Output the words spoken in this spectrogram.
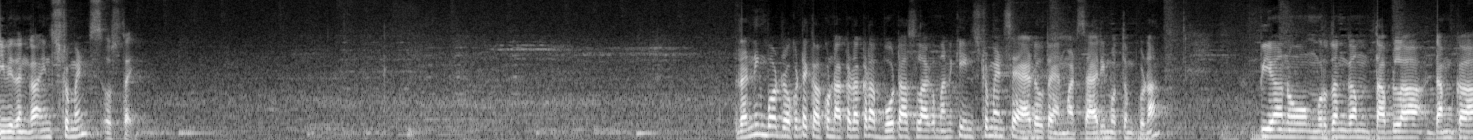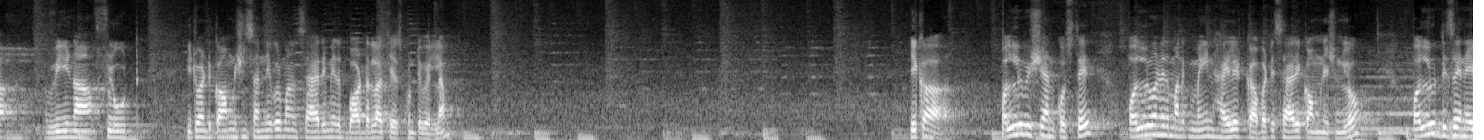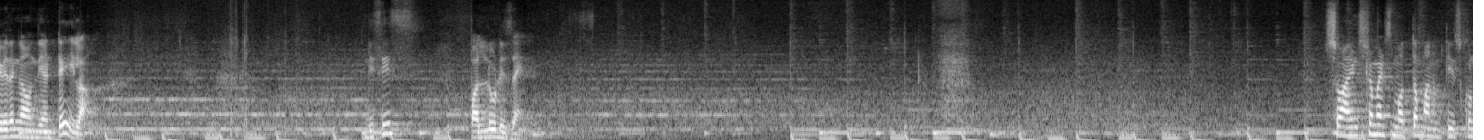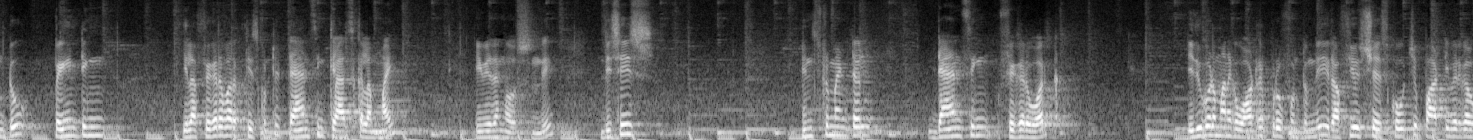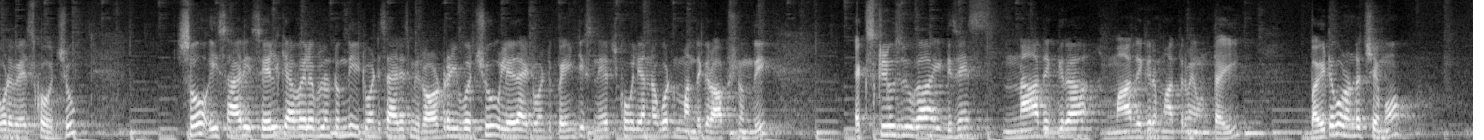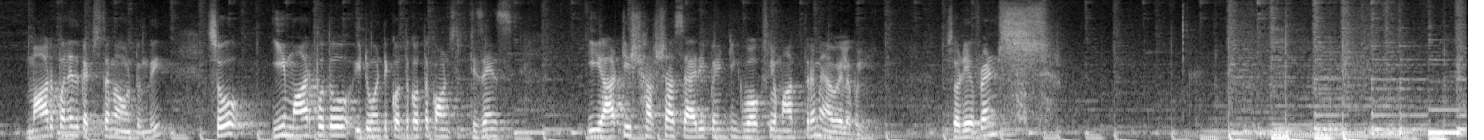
ఈ విధంగా ఇన్స్ట్రుమెంట్స్ వస్తాయి. రన్నింగ్ బార్డర్ ఒకటే కాకుండా అక్కడక్కడ బోటాస్ లాగా మనకి ఇన్స్ట్రుమెంట్స్ యాడ్ అవుతాయి అన్నమాట శారీ మొత్తం కూడా. పియానో మృదంగం తబలా డమ్కా వీణ ఫ్లూట్ ఇటువంటి కాంబినేషన్స్ అన్నీ కూడా మనం శారీ మీద బార్డర్లా చేసుకుంటూ వెళ్ళాం. ఇక పళ్ళు విషయానికి వస్తే పళ్ళు అనేది మనకి మెయిన్ హైలైట్ కాబట్టి శారీ కాంబినేషన్లో పళ్ళు డిజైన్ ఏ విధంగా ఉంది అంటే ఇలా. దిస్ ఈస్ పళ్ళు డిజైన్ సో ఆ ఇన్స్ట్రుమెంట్స్ మొత్తం మనం తీసుకుంటూ పెయింటింగ్ ఇలా ఫిగర్ వర్క్ తీసుకుంటే డ్యాన్సింగ్ క్లాసికల్ అమ్మాయి ఈ విధంగా వస్తుంది. This is instrumental dancing figure work ఇది కూడా మనకు వాటర్ ప్రూఫ్ ఉంటుంది. రఫ్ యూజ్ చేసుకోవచ్చు. పార్టీ వేర్గా కూడా వేసుకోవచ్చు. సో ఈ సారీ సేల్కి అవైలబుల్ ఉంటుంది. ఇటువంటి శారీస్ మీరు ఆర్డర్ ఇవ్వచ్చు. లేదా ఇటువంటి పెయింటింగ్స్ నేర్చుకోవాలి అన్న కూడా మన దగ్గర ఆప్షన్ ఉంది. ఎక్స్క్లూజివ్గా ఈ డిజైన్స్ నా దగ్గర మా దగ్గర మాత్రమే ఉంటాయి. బయట కూడా ఉండొచ్చేమో. మార్పు అనేది ఖచ్చితంగా ఉంటుంది. సో ఈ మార్పుతో ఇటువంటి కొత్త కొత్త కాన్సెప్ట్ డిజైన్స్ ఈ ఆర్టిస్ట్ హర్ష శారీ పెయింటింగ్ వర్క్స్లో మాత్రమే అవైలబుల్ సో డియర్ ఫ్రెండ్స్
